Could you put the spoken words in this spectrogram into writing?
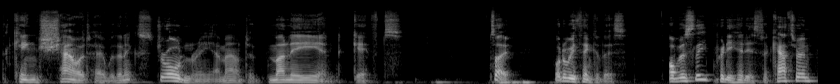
the king showered her with an extraordinary amount of money and gifts. So, what do we think of this? Obviously, pretty hideous for Catherine,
